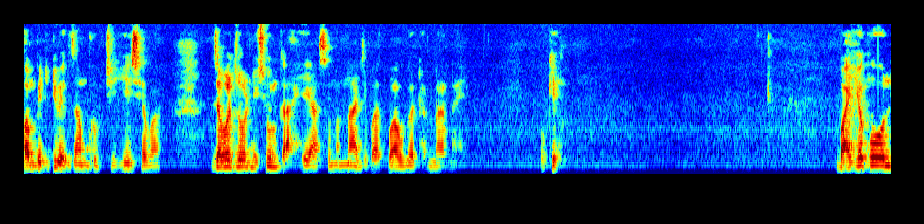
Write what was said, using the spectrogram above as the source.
कॉम्पिटेटिव्ह एक्झाम ग्रुपची ही सेवा जवळजवळ निशुल्क आहे असं म्हणणं अजिबात वावगं ठरणार नाही. ओके बाह्यकोन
